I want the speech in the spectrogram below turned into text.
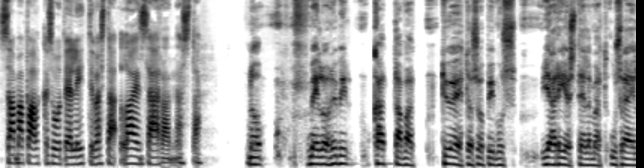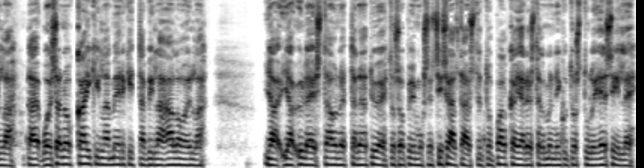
samapalkkaisuuteen liittyvästä lainsäädännöstä? No, meillä on hyvin kattavat työehtosopimusjärjestelmät useilla, tai voi sanoa kaikilla merkittävillä aloilla – ja, ja yleistä on, että nämä työehtosopimukset sisältää sitten tuon palkkajärjestelmän, niin kuin tuossa tuli esille.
